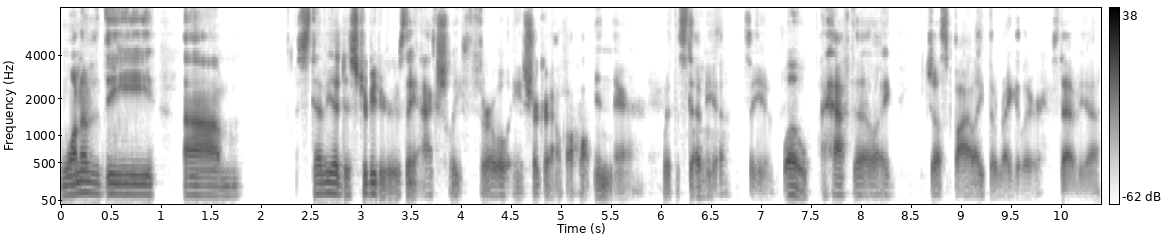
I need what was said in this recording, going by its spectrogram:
one of the um, stevia distributors, they actually throw a sugar alcohol in there with the stevia. So you, Whoa. I have to like just buy like the regular stevia.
